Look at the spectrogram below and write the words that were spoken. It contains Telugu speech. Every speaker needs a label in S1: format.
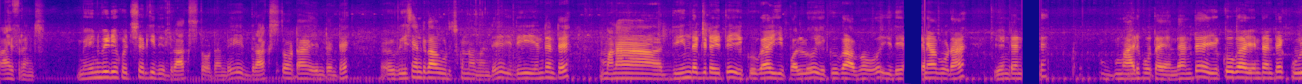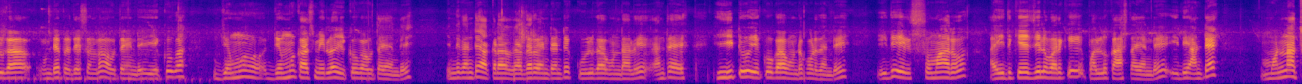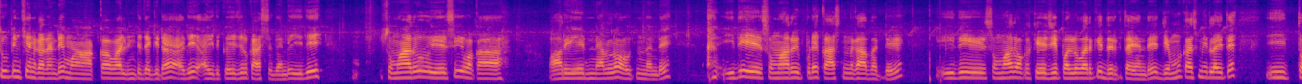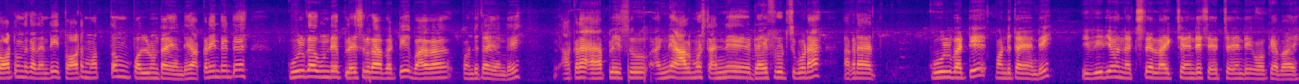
S1: Hi friends. మెయిన్ వీడియోకి వచ్చేసరికి ఇది ద్రాక్ష తోట అండి. ఈ ద్రాక్ష తోట ఏంటంటే రీసెంట్గా ఉడుచుకున్నామండి. ఇది ఏంటంటే మన దీని దగ్గర అయితే ఎక్కువగా ఈ పళ్ళు ఎక్కువగా అవ్వవు. ఇది అయినా కూడా ఏంటంటే మాడిపోతాయండి. అంటే ఎక్కువగా ఏంటంటే కూల్గా ఉండే ప్రదేశంలో అవుతాయండి. ఎక్కువగా జమ్మూ జమ్మూ కాశ్మీర్లో ఎక్కువగా అవుతాయండి. ఎందుకంటే అక్కడ వెదర్ ఏంటంటే కూల్గా ఉండాలి. అంటే హీటు ఎక్కువగా ఉండకూడదండి. ఇది సుమారు ఐదు కేజీల వరకు పళ్ళు కాస్తాయండి. ఇది అంటే మొన్న చూపించాను కదండి మా అక్క వాళ్ళ ఇంటి దగ్గర అది ఐదు కేజీలు కాస్తుందండి. ఇది సుమారు వేసి ఒక ఆరు ఏడు నెలలు అవుతుందండి. ఇది సుమారు ఇప్పుడే కాస్తుంది కాబట్టి ఇది సుమారు ఒక కేజీ పళ్ళు వరకు దొరుకుతాయండి. జమ్మూ కాశ్మీర్లో అయితే ఈ తోట ఉంది కదండి ఈ తోట మొత్తం పళ్ళు ఉంటాయండి. అక్కడ ఏంటంటే కూల్గా ఉండే ప్లేసులు కాబట్టి బాగా పండుతాయండి. అక్కడ యాపిల్స్ అన్నీ ఆల్మోస్ట్ అన్ని డ్రై ఫ్రూట్స్ కూడా అక్కడ కూల్ బట్టి పండుతాయండి. ఈ వీడియో నచ్చితే లైక్ చేయండి షేర్ చేయండి. Okay bye.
